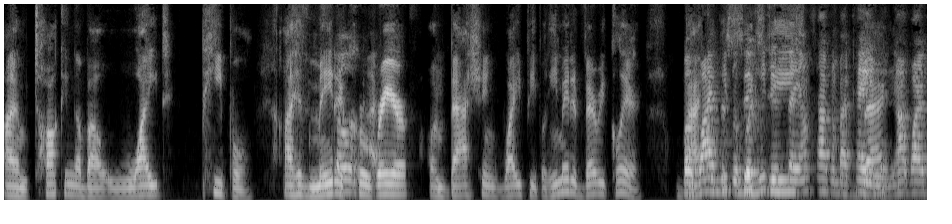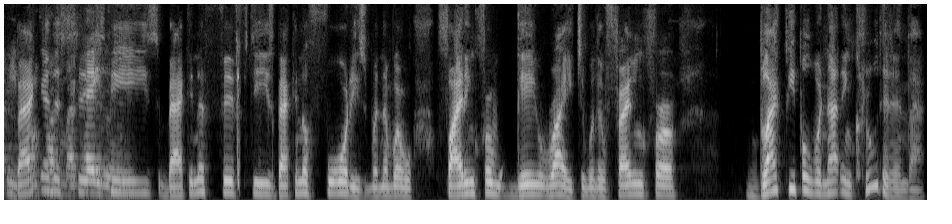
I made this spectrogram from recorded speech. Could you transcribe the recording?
I am talking about white people. I have made a So, I- career on bashing white people. He made it very clear. But Back white in the people, but he didn't say I'm talking about Caitlyn, back- not white people. back I'm in the talking about Caitlyn. 60s, back in the 50s, back in the 40s, when they were fighting for gay rights, when they were fighting for black people were not included in that.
